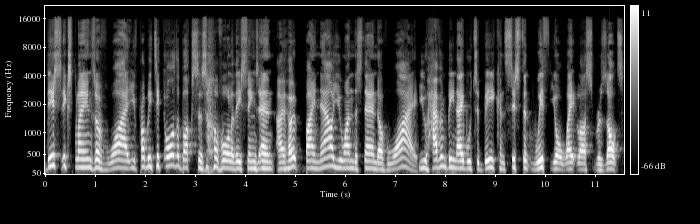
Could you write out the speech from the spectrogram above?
this explains of why you've probably ticked all the boxes of all of these things. And I hope by now you understand of why you haven't been able to be consistent with your weight loss results,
